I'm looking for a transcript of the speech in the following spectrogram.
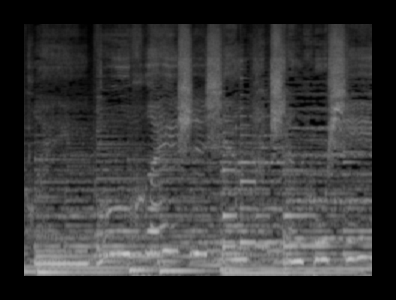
会不会实现？深呼吸。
